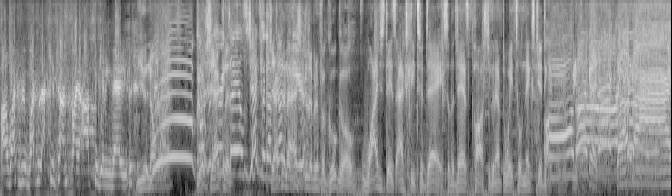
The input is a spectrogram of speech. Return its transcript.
on what we, what will actually transpire after getting married. You know what? Look, Cautionary tales, Jacqueline. I'm Jacqueline, done I actually you. did a bit of a Google. Wives' Day is actually today, so the day has passed. You're gonna have to wait till next year to get Oh, your. Okay, bye bye.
